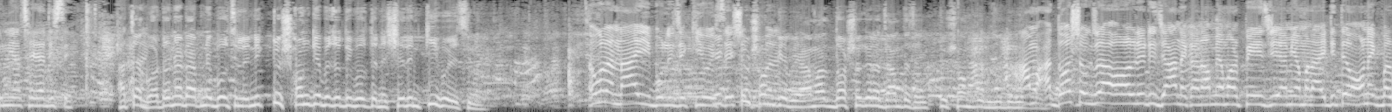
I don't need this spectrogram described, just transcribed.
দুনিয়া ছেড়ে দিছে। আচ্ছা ঘটনাটা আপনি বলছিলেন, একটু সংক্ষেপে যদি বলতেন, সেদিন কি হয়েছিল? নাই বলি যে কি হয়েছে একটু সংক্ষেপে আমার দর্শকেরা জানতে চাই একটু সংক্ষেপে যদি দর্শকরা অলরেডি জানে কারণ আমি আমার পেজে আমি আমার আইডিতে অনেকবার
